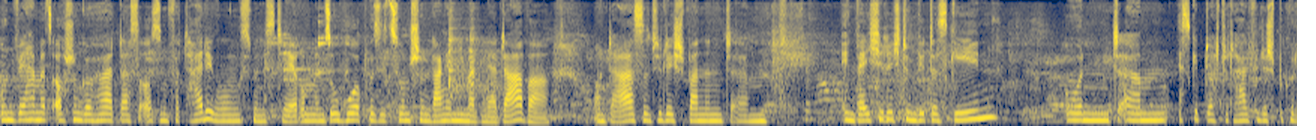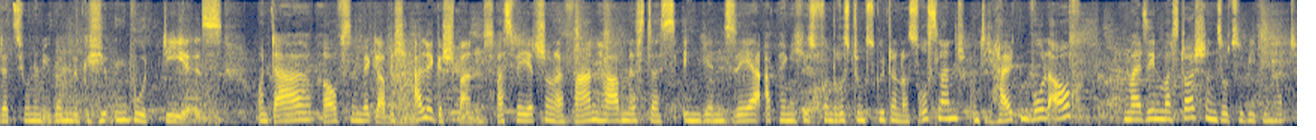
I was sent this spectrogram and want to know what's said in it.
Und wir haben jetzt auch schon gehört, dass aus dem Verteidigungsministerium in so hoher Position schon lange niemand mehr da war. Und da ist natürlich spannend, ähm, in welche Richtung wird das gehen? Und ähm, es gibt auch total viele Spekulationen über mögliche U-Boot-Deals. Und darauf sind wir, glaube ich, alle gespannt. Was wir jetzt schon erfahren haben, ist, dass Indien sehr abhängig ist von Rüstungsgütern aus Russland und die halten wohl auch. Mal sehen, was Deutschland so zu bieten hat.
